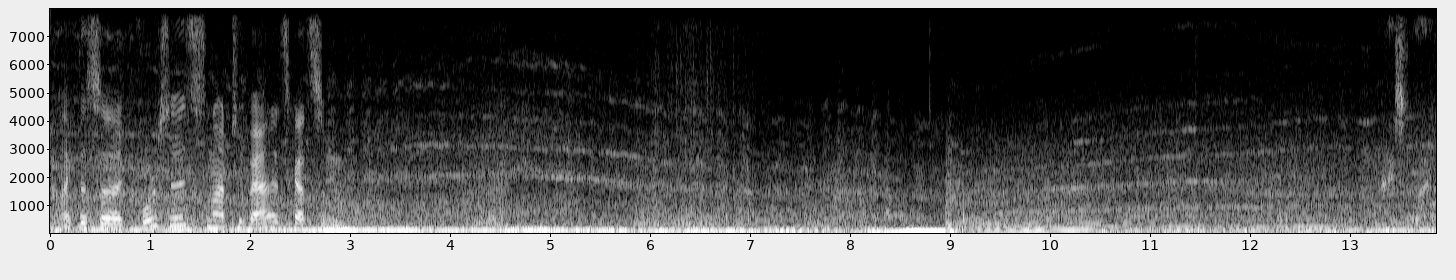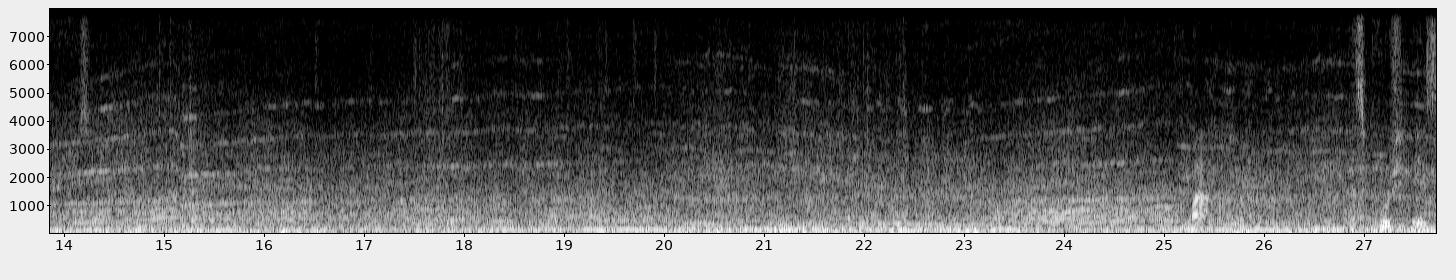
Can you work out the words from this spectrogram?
I like this uh, course. It's not too bad. It's got some nice libraries. Wow. This Porsche is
